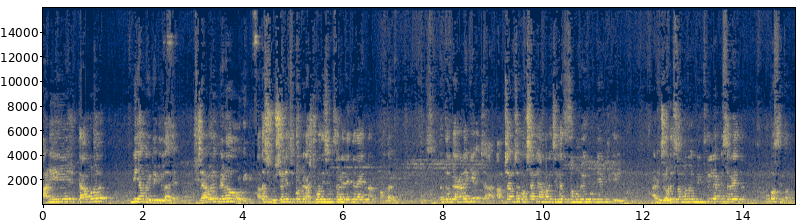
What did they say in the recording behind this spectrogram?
आणि त्यामुळं मी या बैठकीला आहे. ज्यावेळी मेळावा आता शिवसेनेचे कोण राष्ट्रवादीचे सगळे नेते नाहीत ना आमदार. तर कारण आहे की आमच्या आमच्या पक्षाने आम्हाला जिल्ह्याचा समन्वय म्हणून नियुक्ती केली. आणि जेवढे समन्वय नियुक्त केले आम्ही सगळे उपस्थित आहोत.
